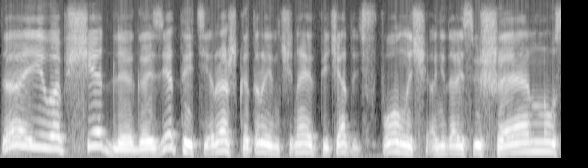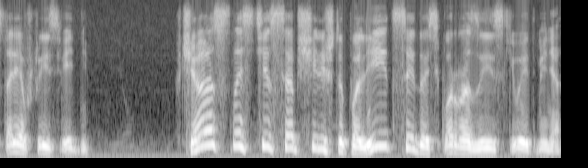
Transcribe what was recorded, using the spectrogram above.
Да и вообще для газеты тираж, который начинают печатать в полночь, они дали совершенно устаревшие сведения. В частности, сообщили, что полиция до сих пор разыскивает меня.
